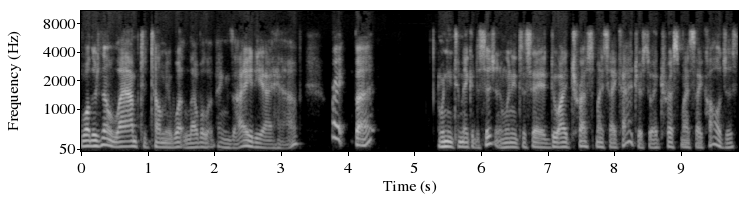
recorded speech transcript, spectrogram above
well, there's no lab to tell me what level of anxiety I have, right? But we need to make a decision. We need to say, do I trust my psychiatrist? Do I trust my psychologist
